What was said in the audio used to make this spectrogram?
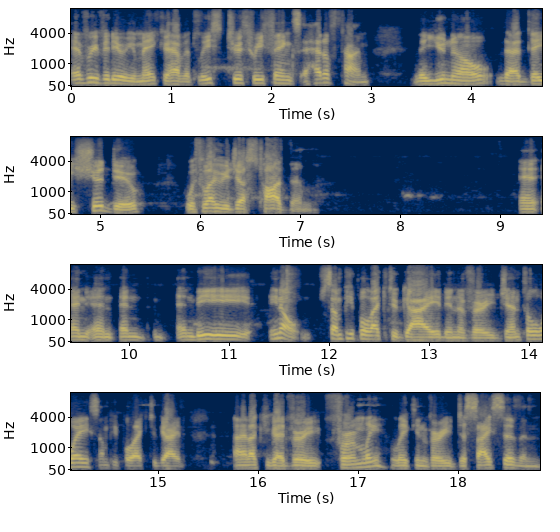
every video you make, you have at least two, three things ahead of time that you know that they should do with what you just taught them. And, and, and, and, and be, you know, some people like to guide in a very gentle way. Some people like to guide, I like to guide very firmly, like in very decisive and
